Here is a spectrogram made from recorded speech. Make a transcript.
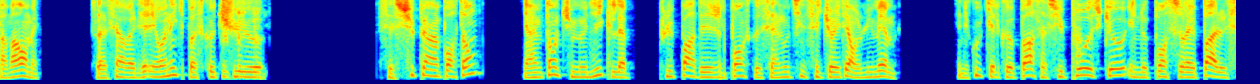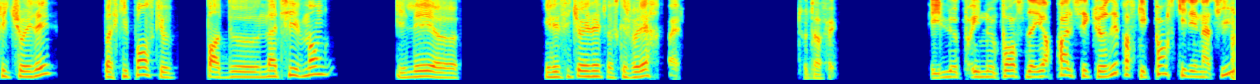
pas marrant mais c'est assez on va dire ironique parce que tu c'est super important et en même temps tu me dis que la plupart des gens pensent que c'est un outil de sécurité en lui-même. Et du coup quelque part ça suppose qu'ils ne penseraient pas à le sécuriser parce qu'il pense que par de nativement, il est, euh, il est sécurisé. Tu vois ce que je veux dire? Ouais. Tout à fait. Il, ne pense d'ailleurs pas à le sécuriser parce qu'il pense qu'il est natif.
